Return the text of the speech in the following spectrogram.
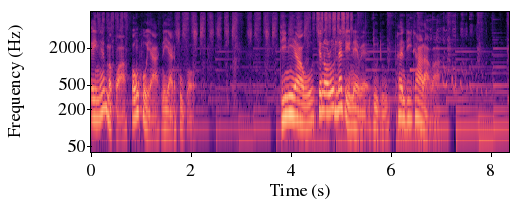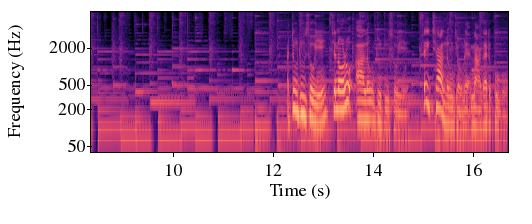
အိမ်နဲ့မကွာဘုံခိုရာနေရာတစ်ခုပေါ့ ဒီနေရာကိုကျွန်တော်တို့လက်တွေနဲ့ပဲအတူတူဖန်တီးထားတာပါအတူတူဆိုရင်ကျွန်တော်တို့အားလုံးအတူတူဆိုရင်စိတ်ချလုံခြုံတဲ့အနာဂတ်တစ်ခုကို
